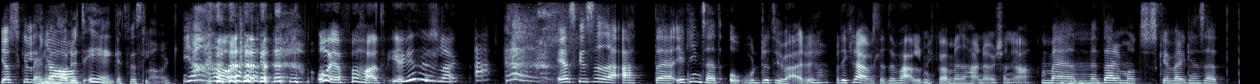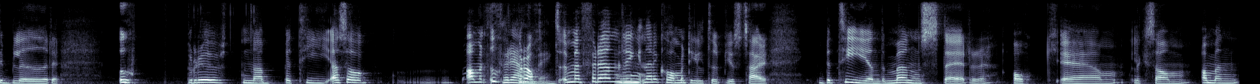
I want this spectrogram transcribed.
Jag skulle, Eller ja, har du ett eget förslag? Ja! Åh, jag får ha ett eget förslag. Jag skulle säga att, eh, jag kan inte säga ett ord tyvärr. Och det krävs lite väl mycket av mig här nu känner jag. Men Mm. däremot så ska jag verkligen säga att det blir uppbrutna bete... Alltså, ja men uppbrott. Förändring. Men förändring Mm. när det kommer till typ just så här beteendemönster och eh, liksom, ja men,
